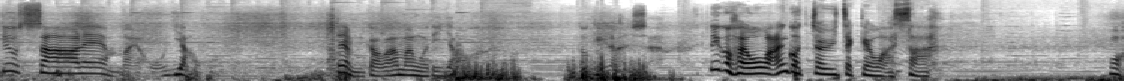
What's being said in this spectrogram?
呢个沙咧唔係好油，即係唔夠啱啱嗰啲油。都幾難上，呢個係我玩過最直嘅滑沙，哇，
